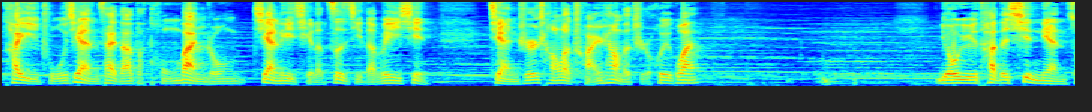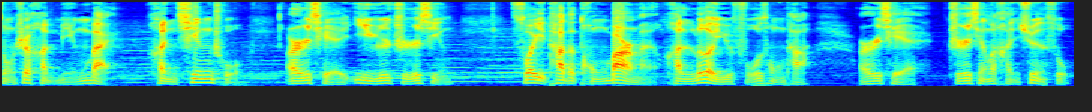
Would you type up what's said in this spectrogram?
他已逐渐在他的同伴中建立起了自己的威信，简直成了船上的指挥官。由于他的信念总是很明白、很清楚，而且易于执行，所以他的同伴们很乐于服从他，而且执行得很迅速。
